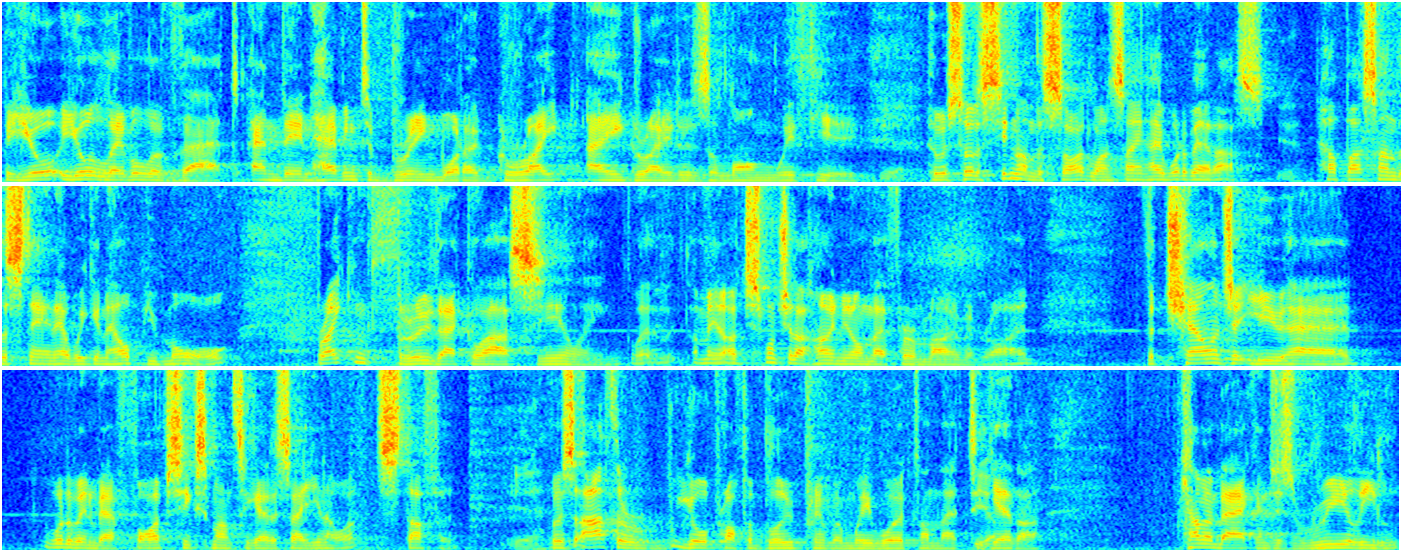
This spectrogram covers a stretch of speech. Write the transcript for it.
But your, your level of that, and then having to bring what are great A graders along with you, Yeah. who are sort of sitting on the sideline saying, hey, what about us? Yeah. Help us understand how we can help you more. Breaking through that glass ceiling, I mean, I just want you to hone in on that for a moment, right? The challenge that you had would have been about five, six months ago to say, you know what, stuff it. Yeah. It was after your profit blueprint when we worked on that Yeah. together, coming back and just really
